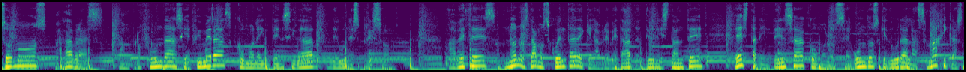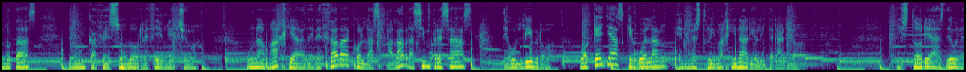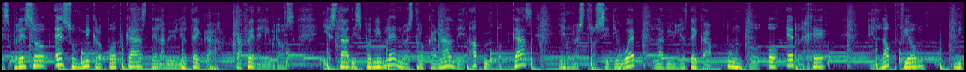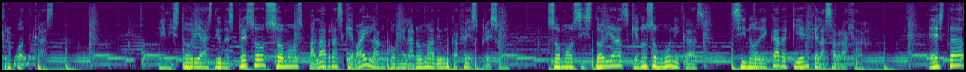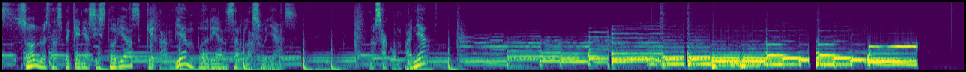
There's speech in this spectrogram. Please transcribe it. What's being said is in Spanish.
Somos palabras tan profundas y efímeras como la intensidad de un expreso. A veces no nos damos cuenta de que la brevedad de un instante es tan intensa como los segundos que duran las mágicas notas de un café solo recién hecho. Una magia aderezada con las palabras impresas de un libro o aquellas que vuelan en nuestro imaginario literario. Historias de un Expreso es un micropodcast de la biblioteca Café de Libros y está disponible en nuestro canal de Apple Podcast y en nuestro sitio web labiblioteca.org en la opción micropodcast. En Historias de un Expreso somos palabras que bailan con el aroma de un café expreso. Somos historias que no son únicas, sino de cada quien que las abraza. Estas son nuestras pequeñas historias que también podrían ser las suyas. ¿Nos acompaña?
